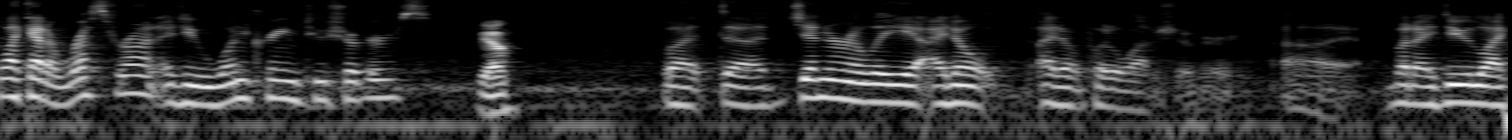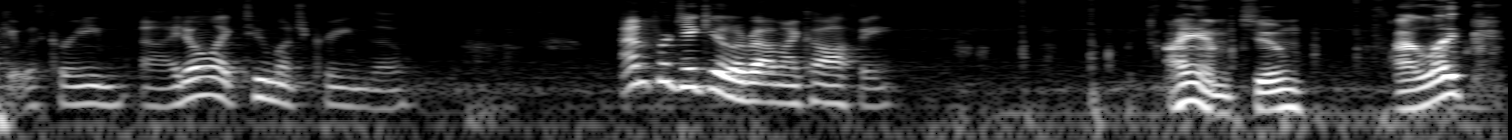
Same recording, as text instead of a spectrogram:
like at a restaurant, I do one cream, two sugars. Yeah. But uh, generally, I don't. I don't put a lot of sugar. Uh, but I do like it with cream. Uh, I don't like too much cream though. I'm particular about my coffee. I am too. I like,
